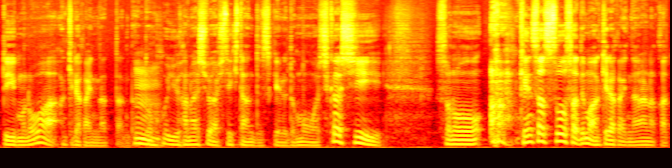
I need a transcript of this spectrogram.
っていうものは明らかになったんだという話はしてきたんですけれども、しかし、その 検察捜査でも明らかにならなかっ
